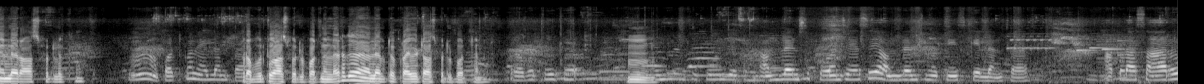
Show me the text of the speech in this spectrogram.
వెళ్ళారు హాస్పిటల్కి? పట్టుకొని వెళ్ళాం సార్. ప్రభుత్వ హాస్పిటల్ వెళ్ళారు? లేకపోతే ప్రైవేట్ హాస్పిటల్ పట్టాను ప్రభుత్వకే. ఉమ్. అంబులెన్స్ ఫోన్ చేసి అంబులెన్స్ తీసుకెళ్ళాను సార్. అక్కడ సారు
